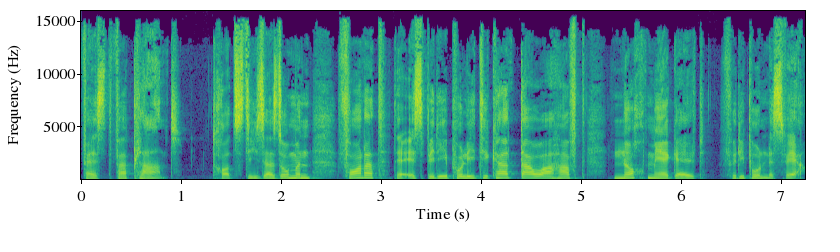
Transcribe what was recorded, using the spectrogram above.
fest verplant. Trotz dieser Summen fordert der SPD-Politiker dauerhaft noch mehr Geld für die Bundeswehr.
